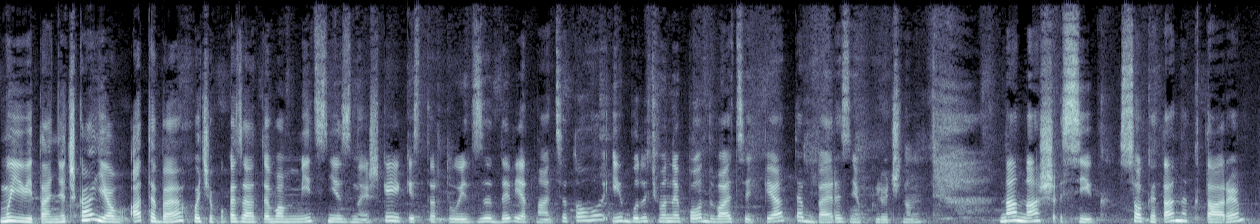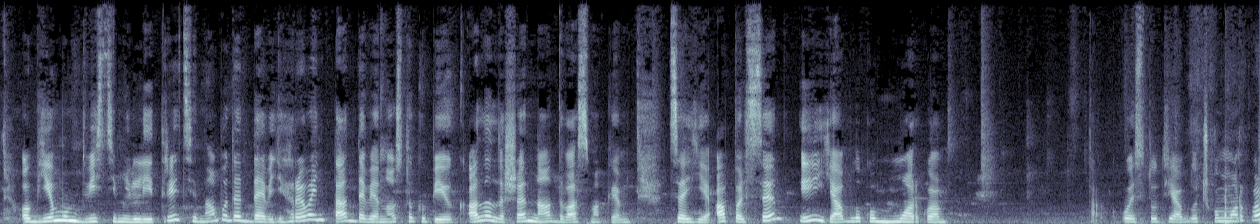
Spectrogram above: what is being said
Мої вітаннячка. Я в АТБ хочу показати вам міцні знижки, які стартують з 19-го і будуть вони по 25 березня включно. На наш сік, соки та нектари об'ємом 200 мл. Ціна буде 9 гривень та 90 копійок, але лише на два смаки. Це є апельсин і яблуко морква. Так, ось тут яблучко морква.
